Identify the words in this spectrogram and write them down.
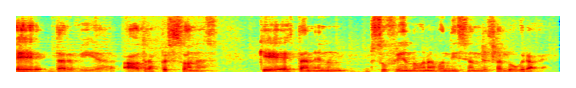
eh, dar vida a otras personas que están sufriendo una condición de salud grave.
